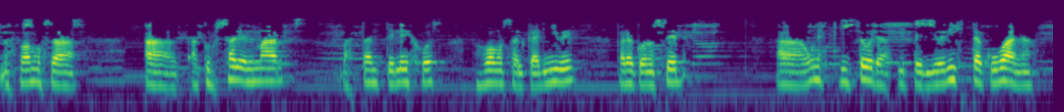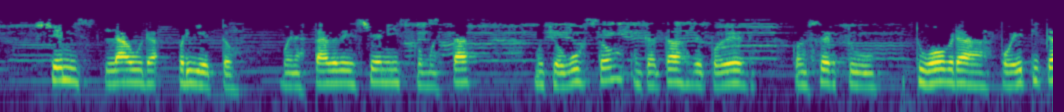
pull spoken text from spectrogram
nos vamos a a, cruzar el mar bastante lejos, nos vamos al Caribe para conocer a una escritora y periodista cubana, Jenis Laura Prieto. Buenas tardes, Jenis, ¿cómo estás? Mucho gusto, encantados de poder conocer tu, tu obra poética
